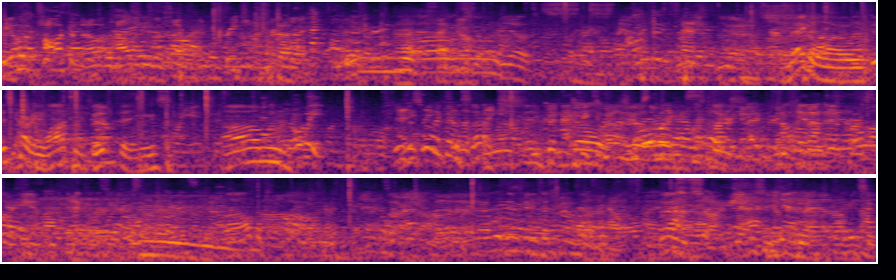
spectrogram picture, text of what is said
We don't talk about how we were separate preaching. Megalo, discarding lots of good things. Um, Oh, wait. dude, this one kind of sucks. You couldn't actually do it. You have something called Thunder Knight. You add cards to your hand. Deck unless you're Well, Sorry. I wasn't paying attention to my Sorry.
